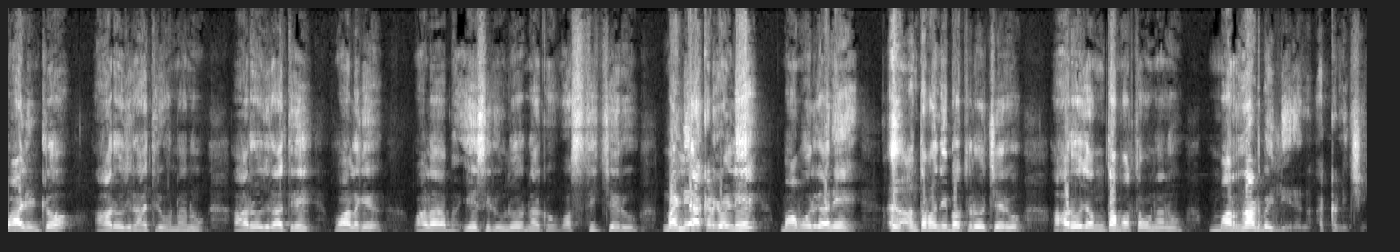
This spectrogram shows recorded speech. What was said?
వాళ్ళ ఇంట్లో ఆ రోజు రాత్రి ఉన్నాను. ఆ రోజు రాత్రి వాళ్ళకి వాళ్ళ ఏసీ రూమ్లో నాకు వసతి ఇచ్చారు. మళ్ళీ అక్కడికి వెళ్ళి మామూలుగానే అంతమంది భక్తులు వచ్చారు. ఆ రోజు అంతా మొత్తం ఉన్నాను. మర్నాడు బయలుదేరాను అక్కడి నుంచి.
